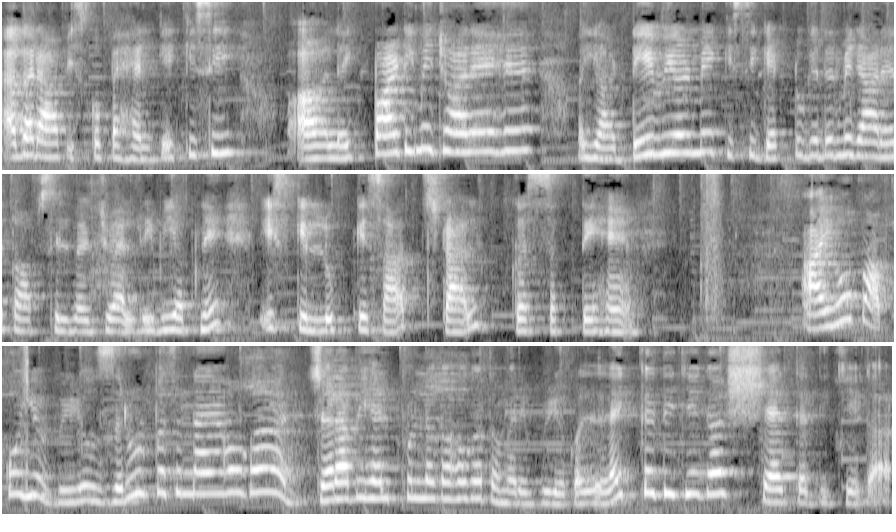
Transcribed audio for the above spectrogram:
अगर आप इसको पहन के किसी लाइक पार्टी में जा रहे हैं या डे वियर में किसी गेट टुगेदर में जा रहे हैं तो आप सिल्वर ज्वेलरी भी अपने इसके लुक के साथ स्टाइल कर सकते हैं। आई होप आपको ये वीडियो ज़रूर पसंद आया होगा। ज़रा भी हेल्पफुल लगा होगा तो हमारे वीडियो को लाइक कर दीजिएगा शेयर कर दीजिएगा।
